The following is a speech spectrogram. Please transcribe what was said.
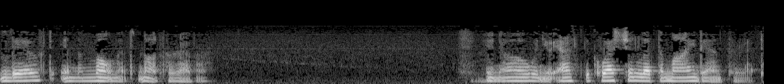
lived in the moment, not forever. You know, when you ask the question, let the mind answer it.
